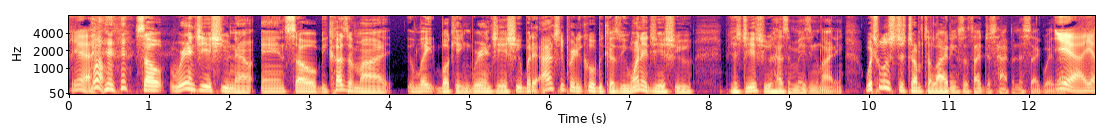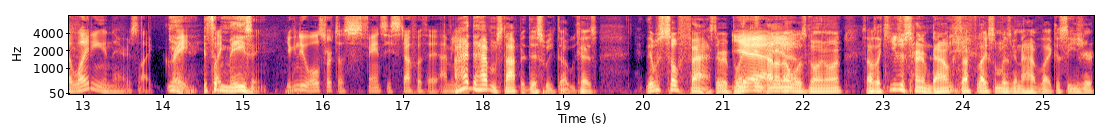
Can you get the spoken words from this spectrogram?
yeah. Well, so we're in GSU now, and so because of my late booking, we're in GSU. But it's actually pretty cool because we wanted GSU because GSU has amazing lighting. Which we'll just jump to lighting since I just happened to segue. That. yeah, yeah. Lighting in there is like Yeah, great. it's like, amazing. You can do all sorts of fancy stuff with it. I mean, I had to have them stop it this week though because it was so fast. They were blinking. Yeah, I don't know yeah. what was going on. So I was like, "Can you just turn them down?" Because I feel like someone's gonna have like a seizure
